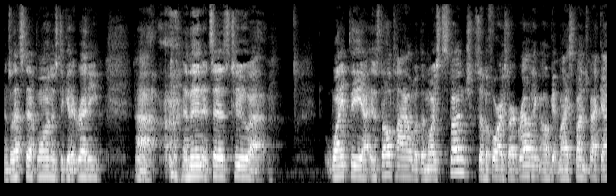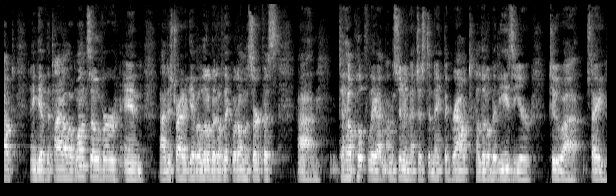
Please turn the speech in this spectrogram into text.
And so that's step one is to get it ready. Uh, and then it says to wipe the uh, installed tile with a moist sponge. So before I start grouting, I'll get my sponge back out and give the tile a once over and uh, just try to give a little bit of liquid on the surface um, to help hopefully, I'm, I'm, assuming that just to make the grout a little bit easier to uh, stay,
